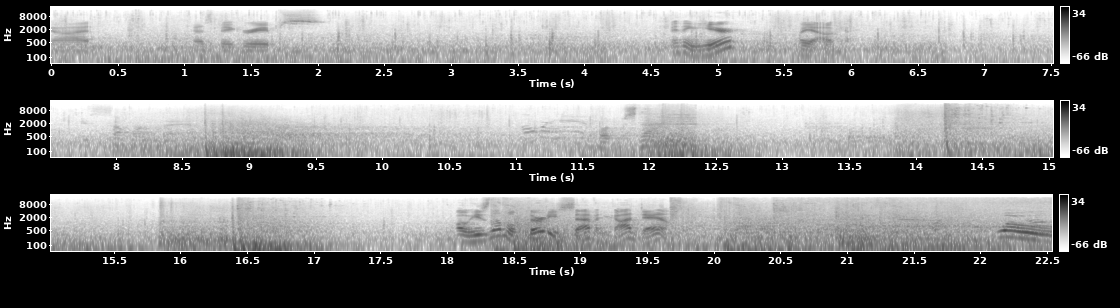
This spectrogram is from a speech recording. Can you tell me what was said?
there. God, has big grapes. Anything here? Oh yeah, okay. Is someone there? Over here! What was that? Oh, he's level 37. God damn. Whoa.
